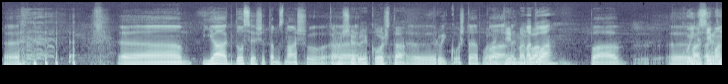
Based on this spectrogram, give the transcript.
Uh, um, ja, kdo se je še tam znašel? Tam še Rui Costa. Uh, Rui Košta, pa, Valentin Ma- Madua, pa uh, Queen Valtteri. Simon,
